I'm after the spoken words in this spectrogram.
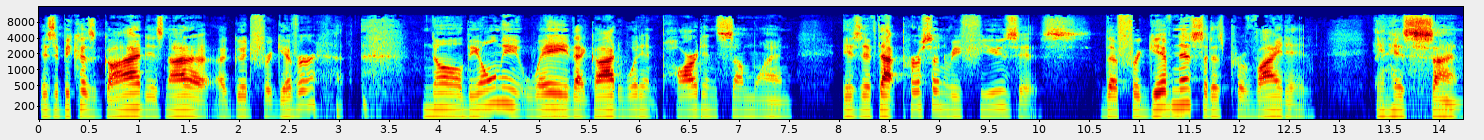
Is it because God is not a, a good forgiver? no, the only way that God wouldn't pardon someone is if that person refuses the forgiveness that is provided in his Son,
